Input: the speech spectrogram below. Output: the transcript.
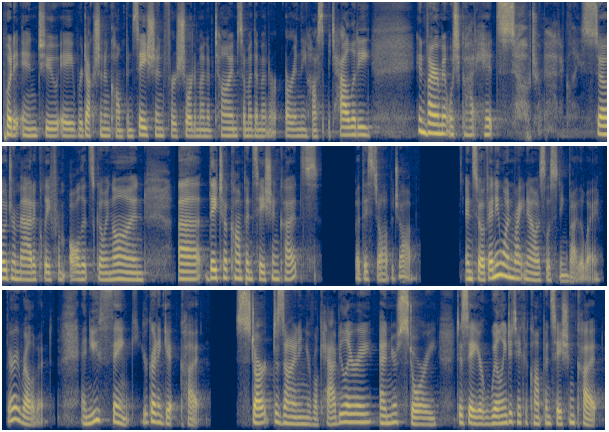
put into a reduction in compensation for a short amount of time. Some of them are, are in the hospitality environment, which got hit so dramatically, so dramatically from all that's going on. Uh, they took compensation cuts, but they still have a job. And so, if anyone right now is listening, by the way, very relevant, and you think you're going to get cut, start designing your vocabulary and your story to say you're willing to take a compensation cut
